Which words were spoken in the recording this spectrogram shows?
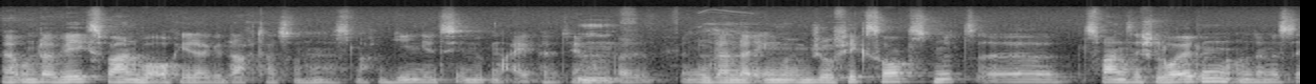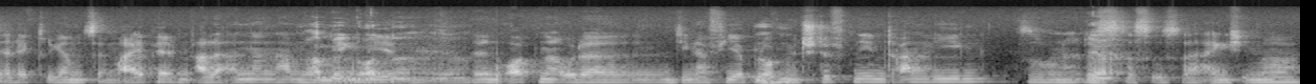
äh, unterwegs waren, wo auch jeder gedacht hat, so, ne, was machen die denn jetzt hier mit dem iPad? Ja? Weil wenn du dann da irgendwo im Joe Fix hockst mit äh, 20 Leuten und dann ist der Elektriker mit seinem iPad und alle anderen haben, Haben einen irgendwie Ordner, ja. einen Ordner oder einen DIN A4-Block mit Stift nebendran liegen. So, ne? das, Ja. das ist äh, eigentlich immer,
